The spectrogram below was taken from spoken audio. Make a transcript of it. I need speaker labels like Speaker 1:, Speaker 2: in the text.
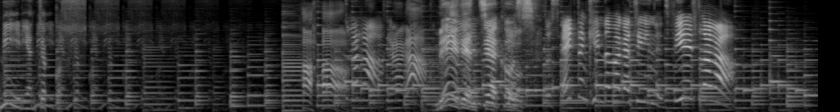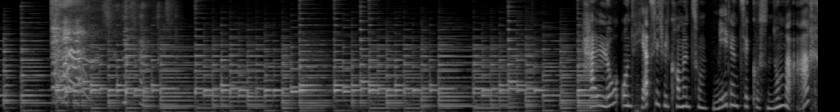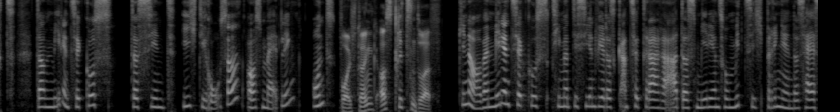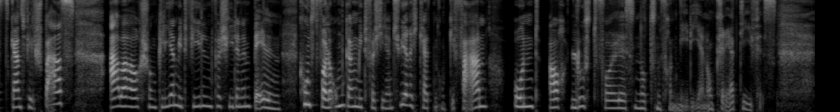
Speaker 1: Medienzirkus.
Speaker 2: Haha!
Speaker 3: Medienzirkus.
Speaker 2: Das Elternkindermagazin mit viel Trara.
Speaker 1: Hallo und herzlich willkommen zum Medienzirkus Nummer 8. Der Medienzirkus, das sind ich, die Rosa aus Meidling und
Speaker 3: Wolfgang aus Kritzendorf.
Speaker 1: Genau, beim Medienzirkus thematisieren wir das ganze Trara, das Medien so mit sich bringen. Das heißt ganz viel Spaß, aber auch Jonglieren mit vielen verschiedenen Bällen, kunstvoller Umgang mit verschiedenen Schwierigkeiten und Gefahren und auch lustvolles Nutzen von Medien und Kreatives.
